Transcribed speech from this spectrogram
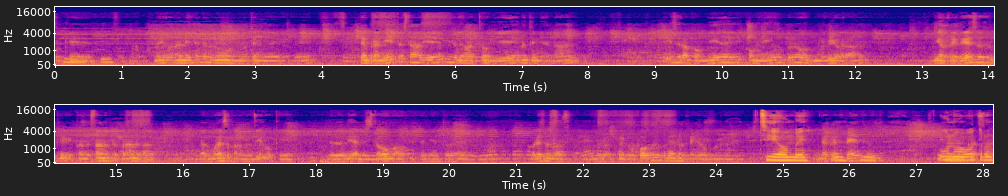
Porque me dijo una niña que no, no tenía ¿eh? Tempranito estaba bien, me levantó bien, no tenía nada. Hice la comida y comimos, pero me vio grave. Y al regreso, es que cuando estábamos preparando la, el almuerzo, cuando nos dijo que le dolía el estómago, que tenía todo eso. Por eso nos, nos preocupó, pero por eso por acá. Sí, hombre. De repente. Uno Uno otro.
